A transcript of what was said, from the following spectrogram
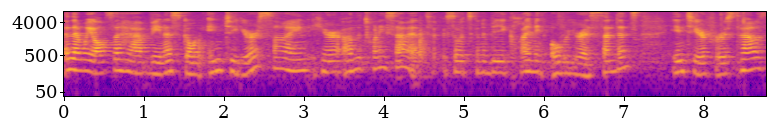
and then we also have Venus going into your sign here on the 27th. So it's going to be climbing over your ascendants into your first house.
